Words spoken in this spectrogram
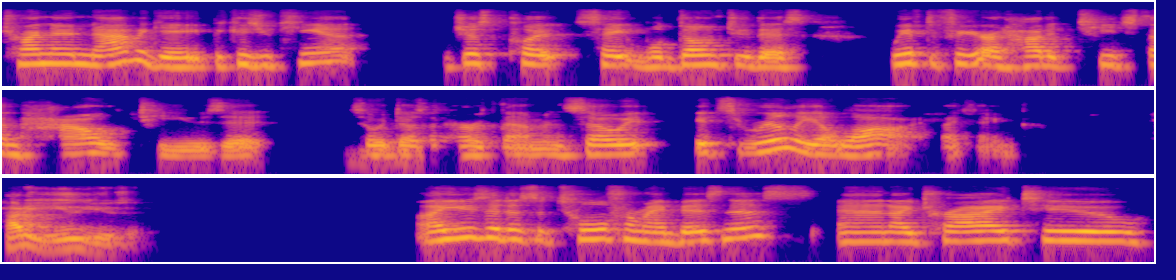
trying to navigate because you can't just put, say, well, don't do this. We have to figure out how to teach them how to use it so it doesn't hurt them. And so it, it's really a lot, I think. How do you use it? I use it as a tool for my business and I try to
